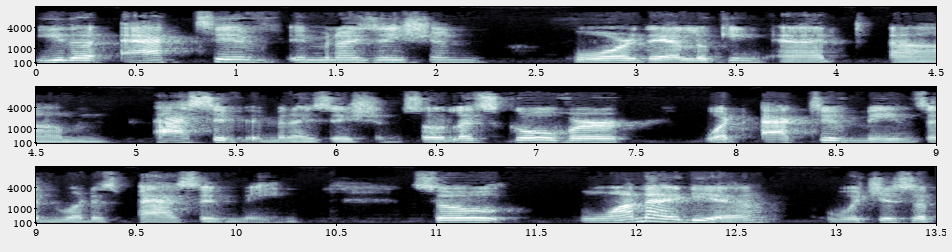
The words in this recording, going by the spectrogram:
either active immunization or they're looking at um, passive immunization. So let's go over what active means and what does passive mean. So, one idea, which is a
